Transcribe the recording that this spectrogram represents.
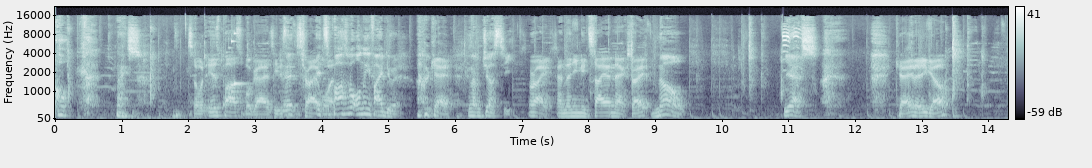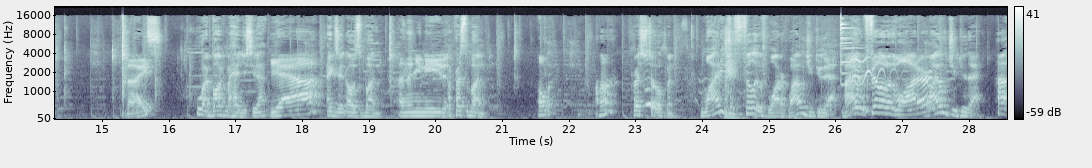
Oh, nice. So it is possible, guys. He just has It's, to try it it's once. possible only if I do it. Okay. Because I'm Justy. Right. And then you need Saya next, right? No. Yes. Okay, there you go. Nice. Ooh, I bonked my head. You see that? Yeah. Exit. Oh, it's a button. And then you need. I pressed the button. Oh. Huh? Press to open. Why did you fill it with water? Why would you do that? I didn't fill it with water. Why would you do that? Huh?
